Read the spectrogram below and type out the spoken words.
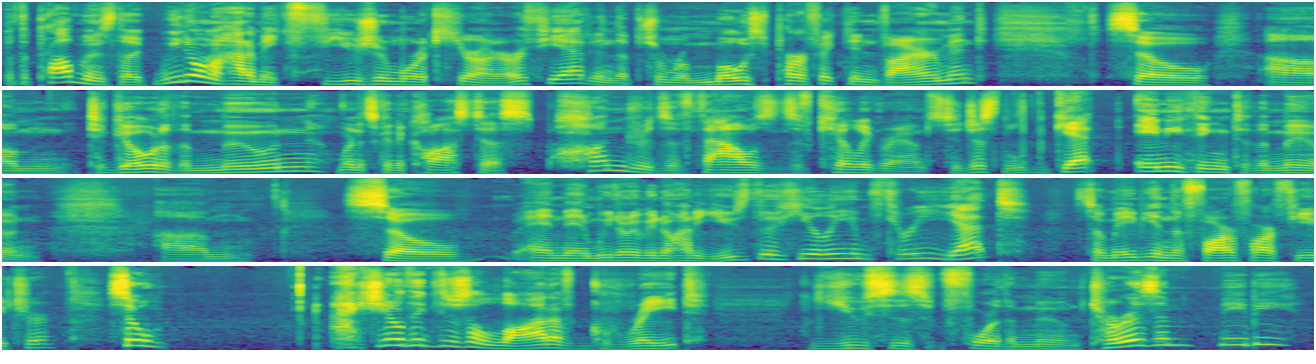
but the problem is like we don't know how to make fusion work here on Earth yet in the sort of most perfect environment. So um, to go to the moon when it's going to cost us hundreds of thousands of kilograms to just get anything to the moon. Um, so, and then we don't even know how to use the helium-3 yet. So maybe in the far, far future. So I actually don't think there's a lot of great uses for the moon. Tourism, maybe?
